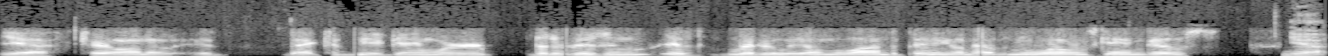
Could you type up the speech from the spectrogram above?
Yeah, Carolina. It, that could be a game where the division is literally on the line, depending on how the New Orleans game goes. Yeah.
